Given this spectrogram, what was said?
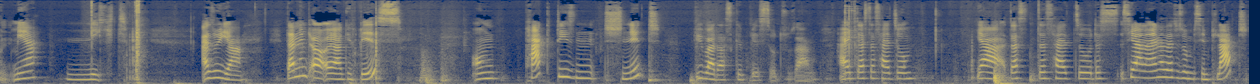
und mehr nicht. Also ja, dann nehmt ihr euer Gebiss und packt diesen Schnitt über das Gebiss sozusagen. Halt, dass das halt so, ja, dass das halt so, das ist ja an einer Seite so ein bisschen platt.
